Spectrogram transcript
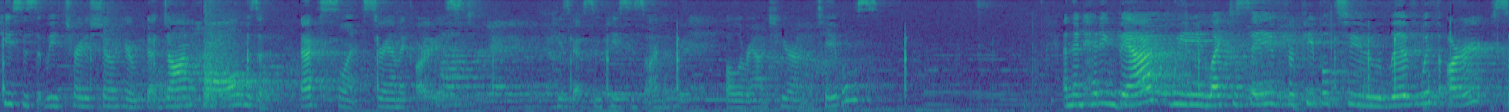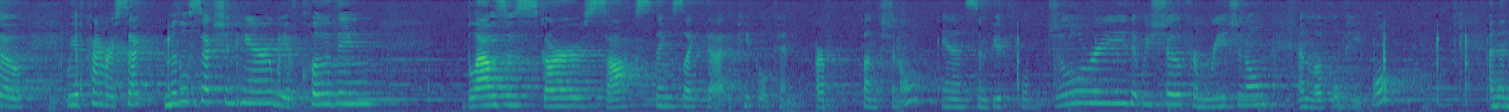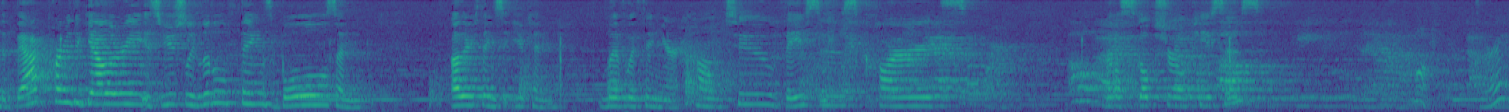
pieces that we try to show here. We've got Don Hall, who's an excellent ceramic artist. He's got some pieces on all around here on the tables. And then heading back, we like to save for people to live with art. So we have kind of our sec- middle section here. We have clothing, blouses, scarves, socks, things like that that people can are functional, and some beautiful jewelry that we show from regional and local people. And then the back part of the gallery is usually little things, bowls, and other things that you can live within your home too vases, cards, little sculptural pieces. All right.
